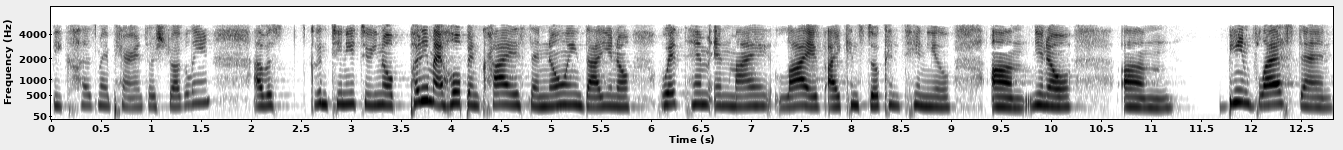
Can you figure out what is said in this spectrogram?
because my parents are struggling i was continue to you know putting my hope in christ and knowing that you know with him in my life i can still continue um you know um being blessed and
